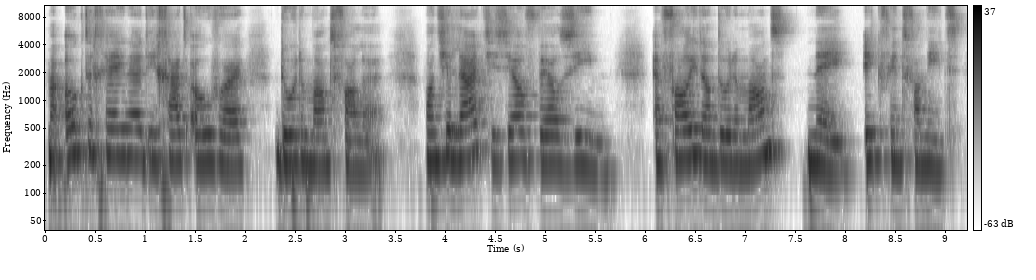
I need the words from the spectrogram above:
Maar ook degene die gaat over door de mand vallen. Want je laat jezelf wel zien. En val je dan door de mand? Nee, ik vind van niet.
